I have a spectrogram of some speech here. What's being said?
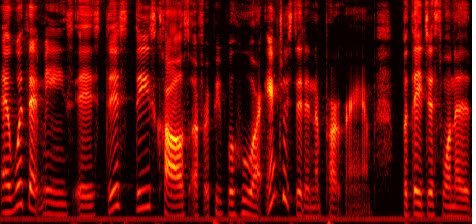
And what that means is this these calls are for people who are interested in the program, but they just want to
